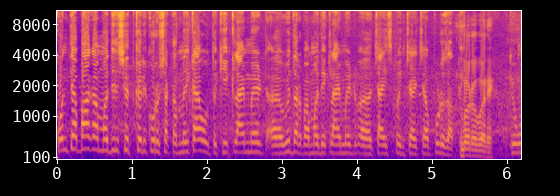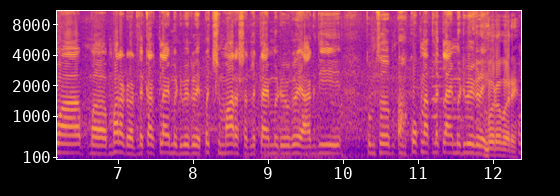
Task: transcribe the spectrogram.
कोणत्या भागामधील शेतकरी करू शकतात म्हणजे काय होतं की क्लायमेट विदर्भामध्ये क्लायमेट चाळीस पंचेचाळीसच्या पुढे जाते बरोबर आहे किंवा मराठवाड्यातलं का क्लायमेट वेगळे पश्चिम महाराष्ट्रातलं क्लायमेट वेगळे अगदी तुमचं कोकणातलं क्लायमेट वेगळे. बरोबर आहे.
